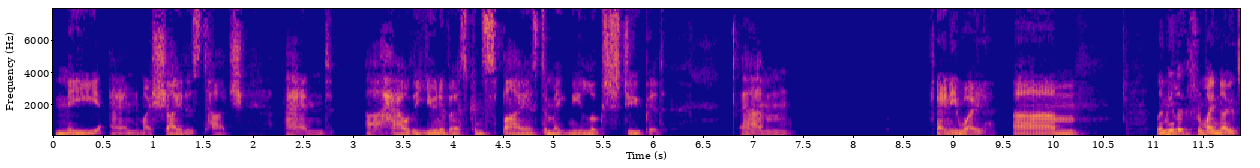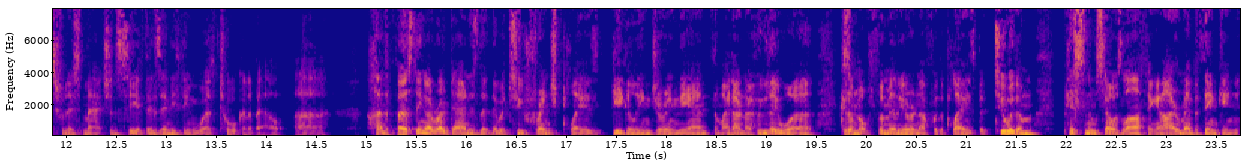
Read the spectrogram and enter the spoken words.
me and my Shiders touch and uh, how the universe conspires to make me look stupid. Um, anyway, um, let me look through my notes from this match and see if there's anything worth talking about. Uh, the first thing I wrote down is that there were two French players giggling during the anthem. I don't know who they were because I'm not familiar enough with the players, but two of them pissing themselves laughing. And I remember thinking,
